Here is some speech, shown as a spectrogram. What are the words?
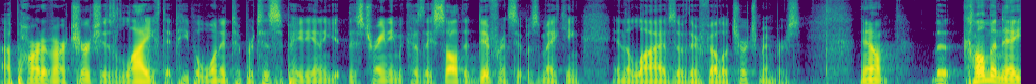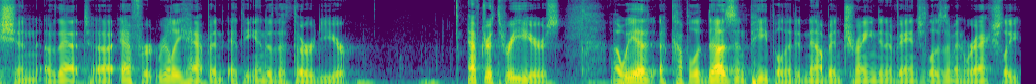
a part of our church's life that people wanted to participate in and get this training because they saw the difference it was making in the lives of their fellow church members. Now, the culmination of that uh, effort really happened at the end of the third year. After three years, uh, we had a couple of dozen people that had now been trained in evangelism and were actually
